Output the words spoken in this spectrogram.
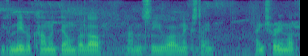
You can leave a comment down below and I'll see you all next time. Thanks very much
